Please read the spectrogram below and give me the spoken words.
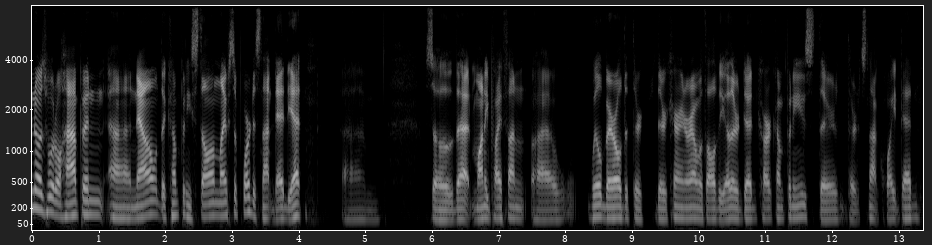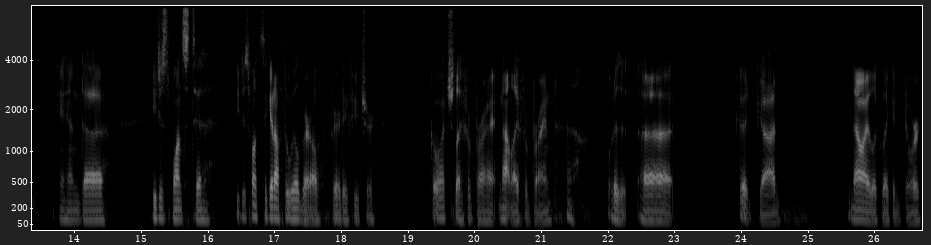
knows what will happen uh, now? The company's still on life support. It's not dead yet. Um, so that Monty Python uh, wheelbarrow that they're they're carrying around with all the other dead car companies, they're, they're it's not quite dead, and uh, he just wants to he just wants to get off the wheelbarrow. Faraday Future. Go watch Life of Brian. Not Life of Brian. What is it? Uh, good God. Now I look like a dork.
